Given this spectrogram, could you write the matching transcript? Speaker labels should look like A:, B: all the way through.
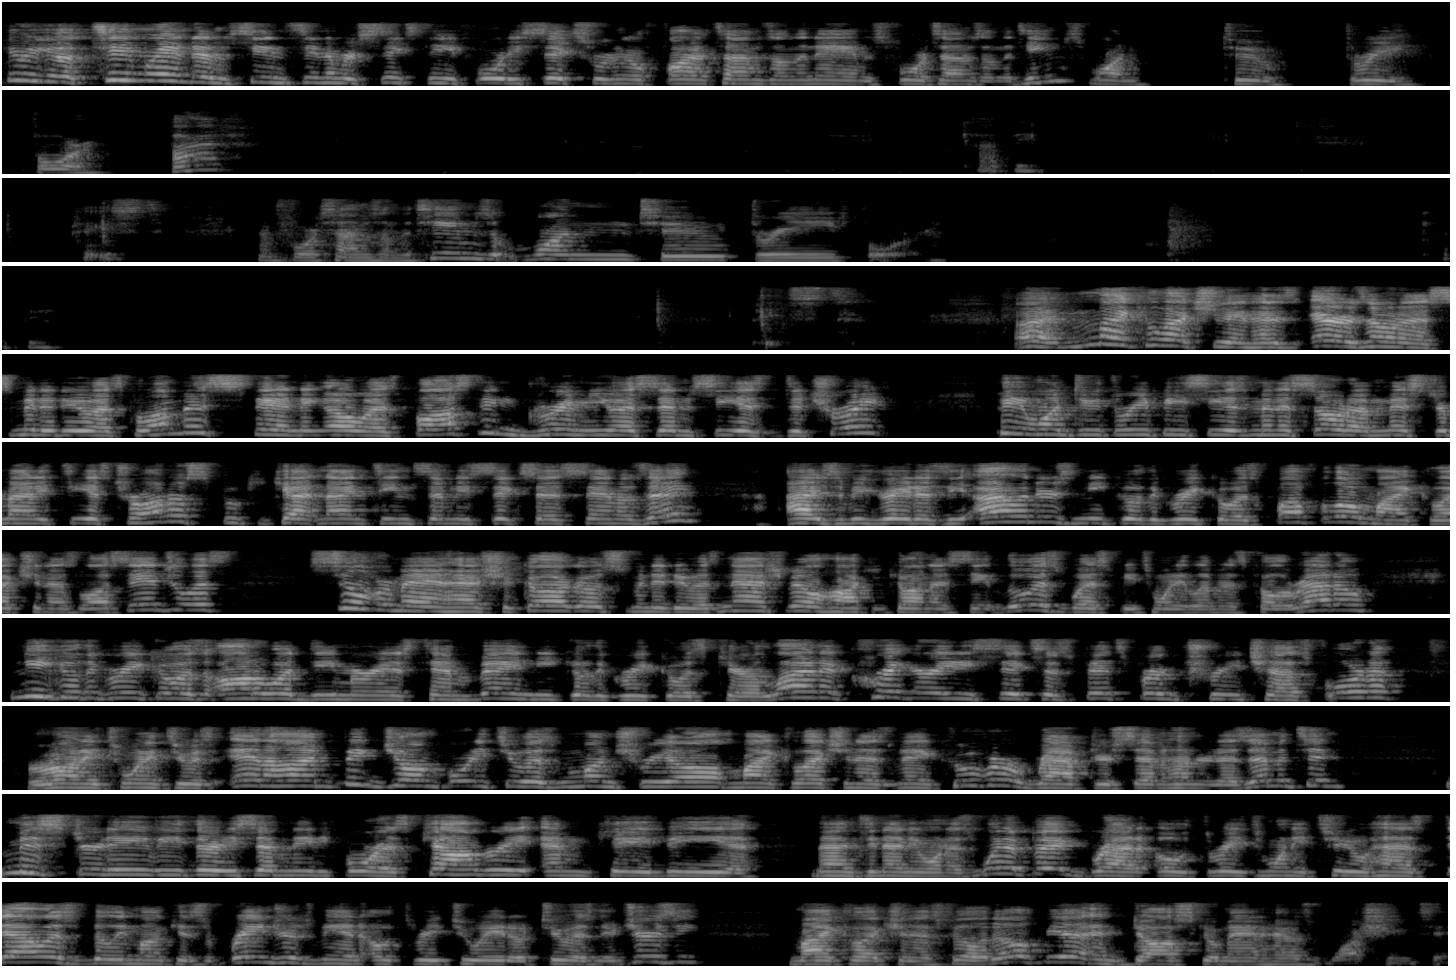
A: Here we go. Team random, CNC number 60, 46. We're going to go five times on the names, four times on the teams. One, two, three, four, five. Copy. Paste. And four times on the teams. One, two, three, four. Copy. Paste. All right, my collection has Arizona submitted to as Columbus, Standing O as Boston, Grim USMC as Detroit, P123 PC as Minnesota, Mr. Matty T as Toronto, Spooky Cat 1976 as San Jose, Eyes be Great as the Islanders, Nico the Greco as Buffalo, my collection as Los Angeles, Silverman has Chicago, Smitadu as Nashville, HockeyCon as St. Louis, Westby 2011 as Colorado, Nico the Greco as Ottawa, D. Murray as Tampa Bay, Nico the Greco as Carolina, Krager86 is Pittsburgh, Treach as Florida, Ronnie 22 is Anaheim, Big John 42 is Montreal, my collection as Vancouver, Raptor 700 as Edmonton, Mr. Davey 3784 as Calgary, MKB 1991 as Winnipeg, Brad 0322 has Dallas, Billy Monk as Rangers, me and 032802 as New Jersey, my collection has Philadelphia, and Dosco Man has Washington.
